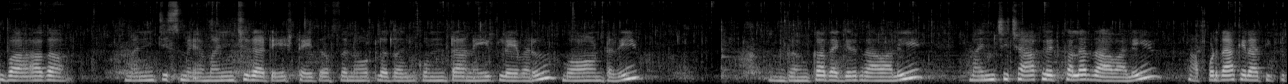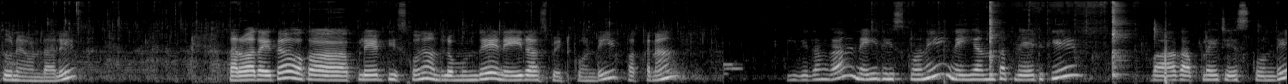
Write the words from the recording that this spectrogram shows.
బాగా మంచి స్మె మంచిగా టేస్ట్ అయితే వస్తుంది. నోట్లో తగులుకుంటా నెయ్యి ఫ్లేవరు బాగుంటుంది. ఇంకా ఇంకా దగ్గరికి రావాలి. మంచి చాక్లెట్ కలర్ రావాలి. అప్పటిదాకా ఇలా తిప్పుతూనే ఉండాలి. తర్వాత అయితే ఒక ప్లేట్ తీసుకొని అందులో ముందే నెయ్యి రాసి పెట్టుకోండి పక్కన. ఈ విధంగా నెయ్యి తీసుకొని నెయ్యి అంతా ప్లేట్కి బాగా అప్లై చేసుకోండి.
